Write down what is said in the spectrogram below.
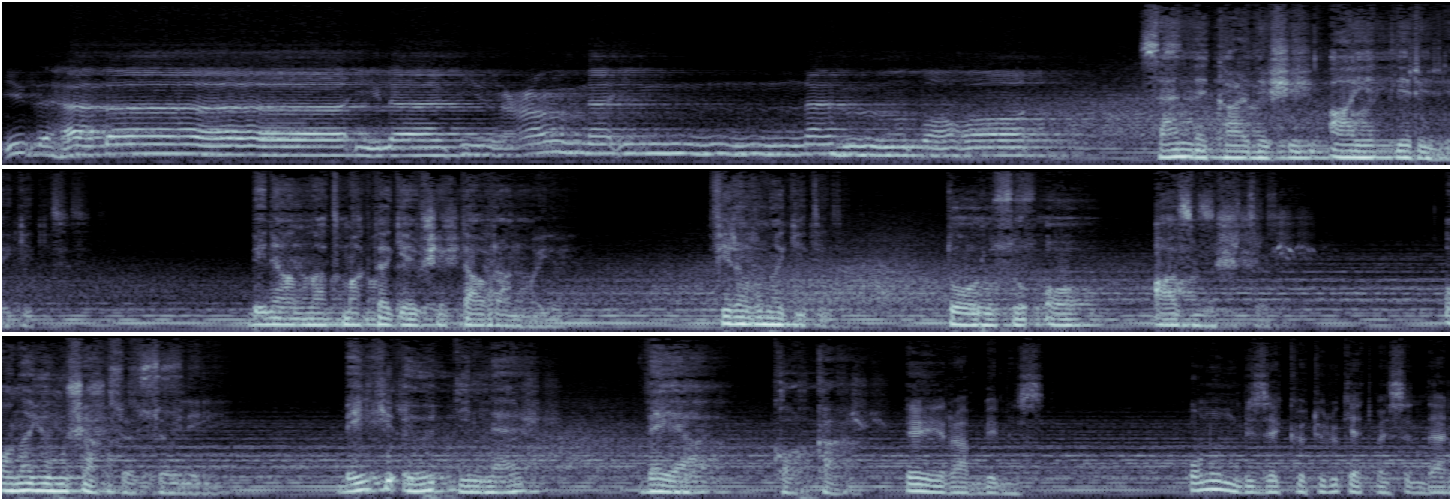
İzheba ila fir'aune innehu tagâ. Sen ve kardeşin ayetlerimle git. Beni anlatmakta gevşek davranmayın. Firavun'a gidin. Doğrusu o azmıştır. Ona yumuşak söz söyleyin. Belki öğüt dinler veya korkar. Ey Rabbimiz! Onun bize kötülük etmesinden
